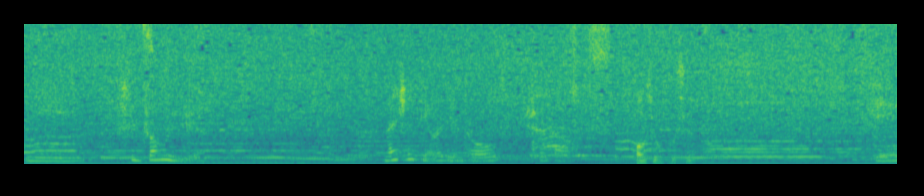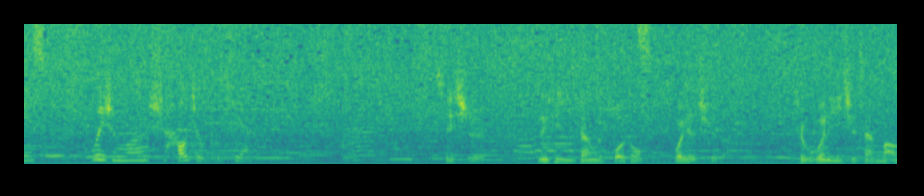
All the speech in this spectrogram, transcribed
你是庄宇。”男神点了点头，说道：“好久不见。”咦，为什么是好久不见？其实那天你单位活动我也去了，只不过你一直在忙，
